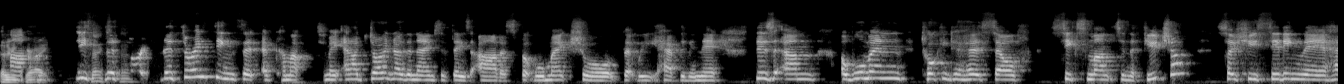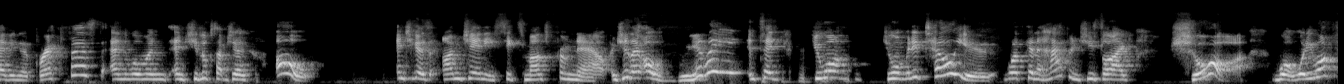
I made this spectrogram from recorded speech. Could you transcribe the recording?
That'd be um, great the, the, the, three things that have come up to me, and I don't know the names of these artists, but we'll make sure that we have them in there. There's um, a woman talking to herself six months in the future. So she's sitting there having a breakfast, and the woman, and she looks up, she goes, "Oh," and she goes, "I'm Jenny, six months from now." And she's like, "Oh, really?" And said, "Do you want, do you want me to tell you what's going to happen?" She's like, "Sure." Well, what do you want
